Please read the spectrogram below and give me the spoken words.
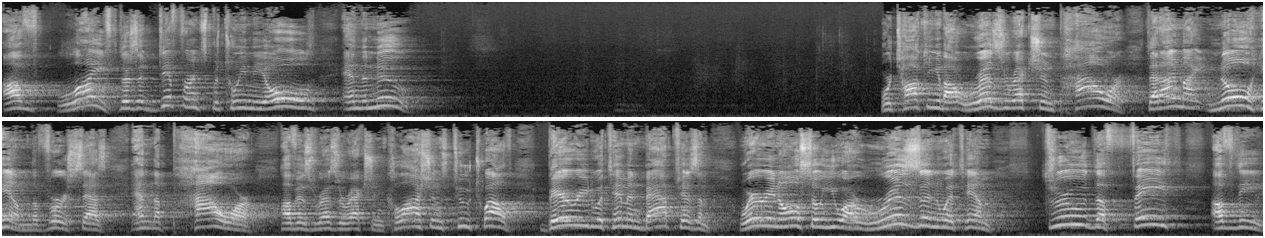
of life. There's a difference between the old and the new. We're talking about resurrection power, that I might know him, the verse says, and the power of his resurrection. Colossians 2:12, buried with him in baptism, wherein also you are risen with him through the faith of the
